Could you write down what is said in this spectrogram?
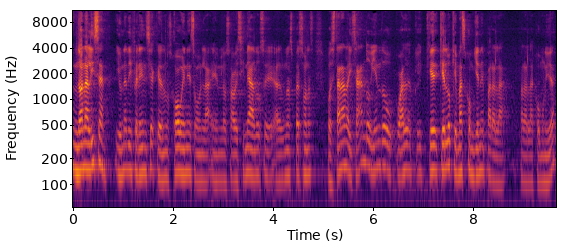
no analizan. Y una diferencia que en los jóvenes o en, los avecinados, eh, algunas personas, pues están analizando, viendo cuál, qué, es lo que más conviene para la, para la comunidad.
